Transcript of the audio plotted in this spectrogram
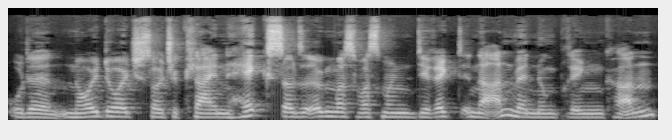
oder neudeutsch solche kleinen Hacks, also irgendwas, was man direkt in der Anwendung bringen kann.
